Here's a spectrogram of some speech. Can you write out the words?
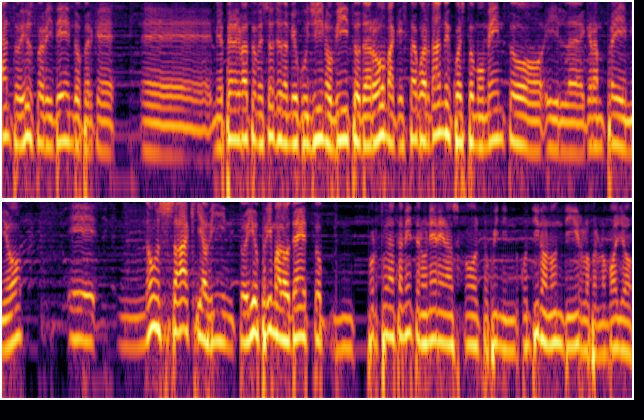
Intanto io sto ridendo perché eh, mi è appena arrivato un messaggio da mio cugino Vito da Roma che sta guardando in questo momento il Gran Premio e non sa chi ha vinto. Io prima l'ho detto, mh, fortunatamente non era in ascolto, quindi continuo a non dirlo perché non voglio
